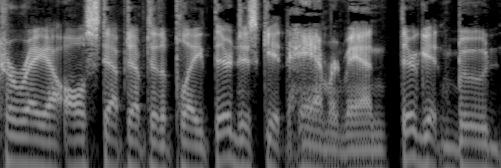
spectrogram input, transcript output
Correa all stepped up to the plate, they're just getting hammered, man. They're getting booed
